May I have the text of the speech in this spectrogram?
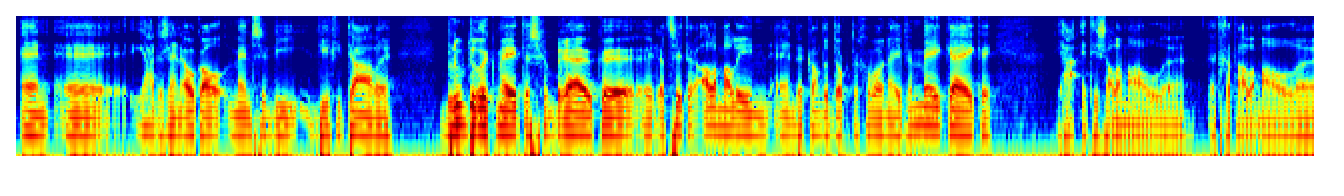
En ja, er zijn ook al mensen die digitale bloeddrukmeters gebruiken. Uh, dat zit er allemaal in. En dan kan de dokter gewoon even meekijken. Ja, het, is allemaal, het gaat allemaal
